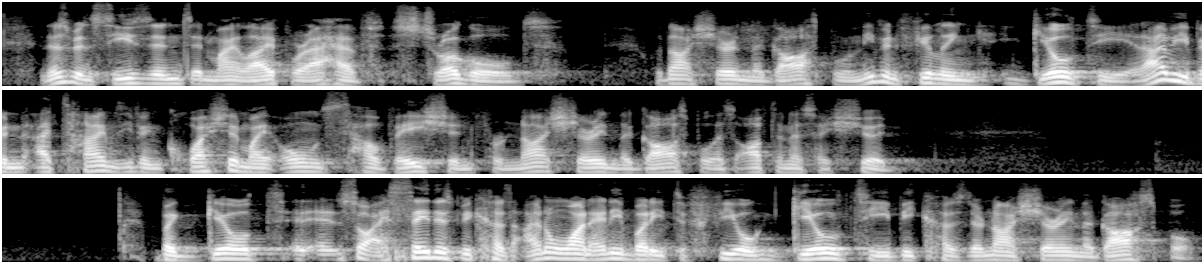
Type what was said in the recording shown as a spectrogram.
And there's been seasons in my life where I have struggled with not sharing the gospel and even feeling guilty. And I've even, at times, even questioned my own salvation for not sharing the gospel as often as I should. But guilt, so I say this because I don't want anybody to feel guilty because they're not sharing the gospel.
